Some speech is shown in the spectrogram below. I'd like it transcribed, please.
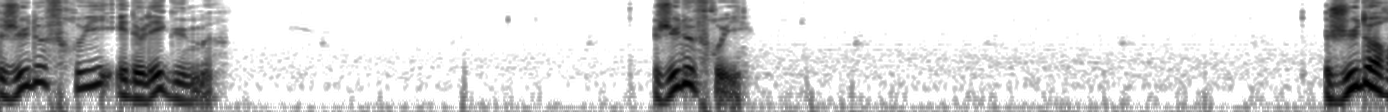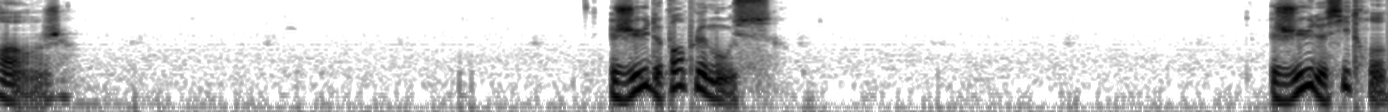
Jus de fruits et de légumes. Jus de fruits. Jus d'orange. Jus de pamplemousse. Jus de citron.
